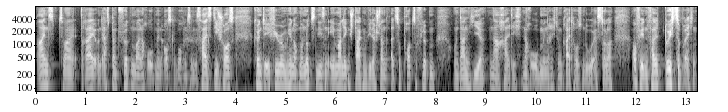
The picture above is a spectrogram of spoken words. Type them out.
1, 2, 3 und erst beim vierten Mal nach oben hin ausgebrochen sind. Das heißt, die Chance könnte Ethereum hier nochmal nutzen, diesen ehemaligen starken Widerstand als Support zu flippen und dann hier nachhaltig nach oben in Richtung 3000 US-Dollar auf jeden Fall durchzubrechen.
